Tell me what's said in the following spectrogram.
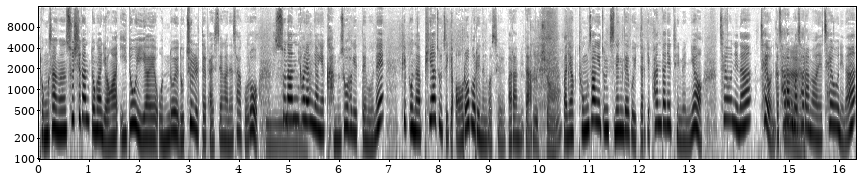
동상은 수시간 동안 영하 2도 이하의 온도에 노출될 때 발생하는 사고로 음. 순환 혈액량이 감소하기 때문에 피부나 피하 조직이 얼어버리는 것을 말합니다. 그렇죠. 만약 동상이 좀 진행되고 있다 이렇게 판단이 들면요. 체온이나 체온, 그러니까 사람과 네. 사람 간의 체온이나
